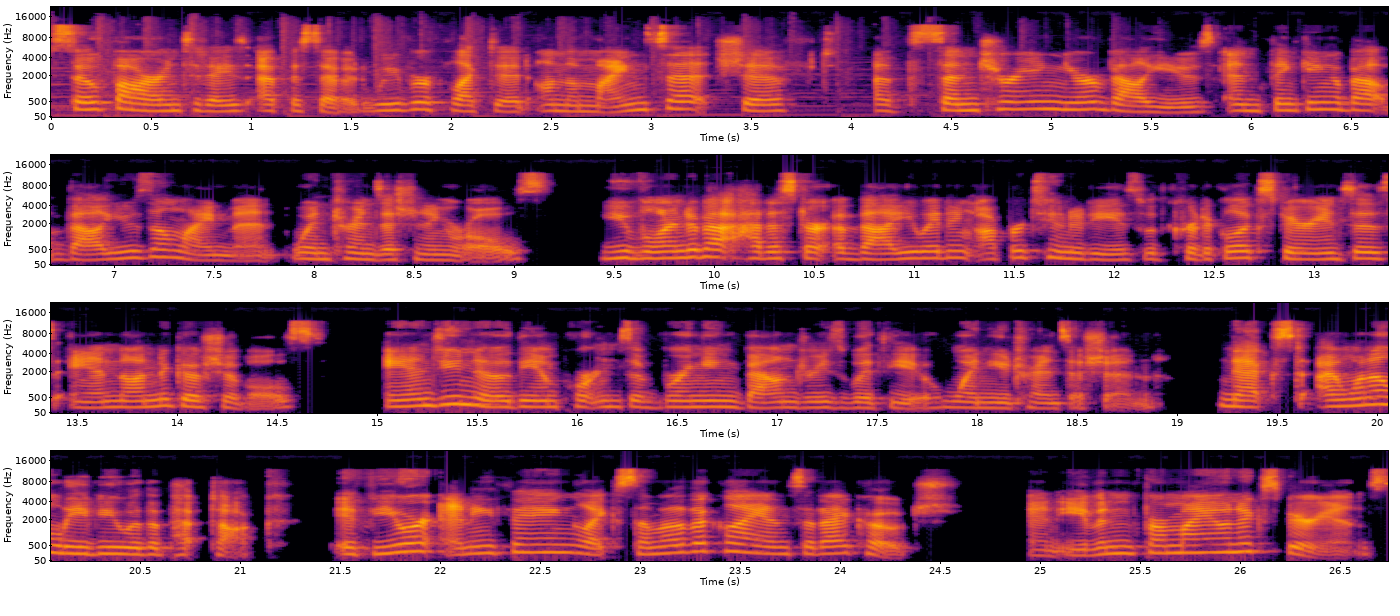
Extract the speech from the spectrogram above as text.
So far in today's episode, we've reflected on the mindset shift of centering your values and thinking about values alignment when transitioning roles. You've learned about how to start evaluating opportunities with critical experiences and non negotiables, and you know the importance of bringing boundaries with you when you transition. Next, I want to leave you with a pep talk. If you are anything like some of the clients that I coach, and even from my own experience,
